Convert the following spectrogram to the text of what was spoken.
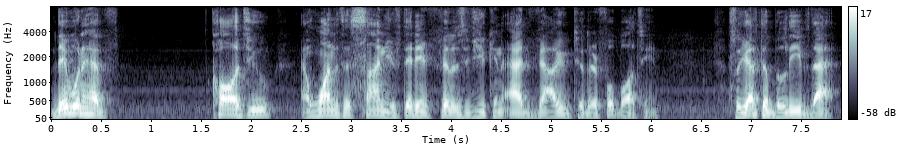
They wouldn't have called you and wanted to sign you if they didn't feel as if you can add value to their football team. So you have to believe that,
